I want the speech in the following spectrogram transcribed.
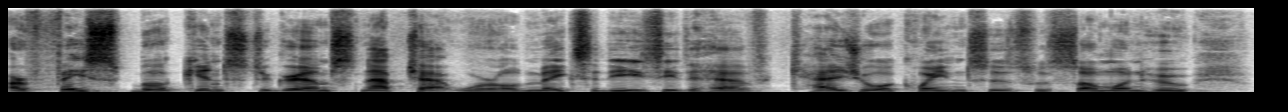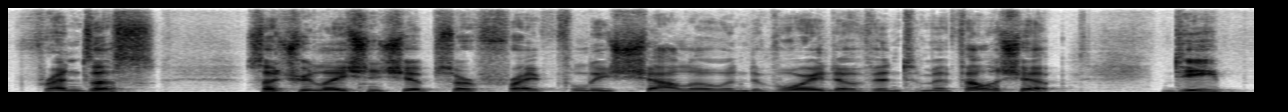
Our Facebook, Instagram, Snapchat world makes it easy to have casual acquaintances with someone who friends us. Such relationships are frightfully shallow and devoid of intimate fellowship. Deep,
